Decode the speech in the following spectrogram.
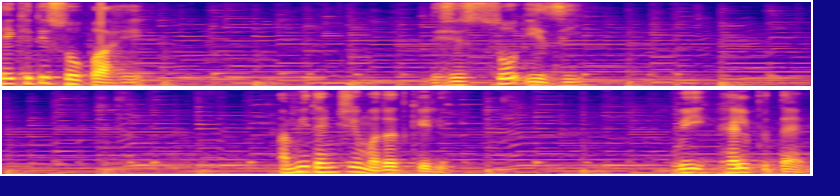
हे किती सोपं आहे. धिस इज सो इझी आम्ही त्यांची मदत केली. वी हेल्प दॅम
